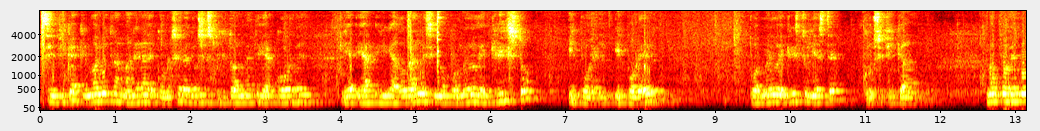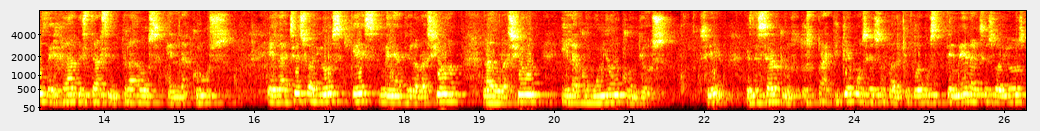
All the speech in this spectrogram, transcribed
Significa que no hay otra manera de conocer a Dios espiritualmente y acorde y, y adorarle sino por medio de Cristo y por él, y por él, por medio de Cristo y este crucificado. No podemos dejar de estar centrados en la cruz. El acceso a Dios es mediante la oración, la adoración y la comunión con Dios. ¿Sí? Es necesario que nosotros practiquemos eso para que podamos tener acceso a Dios,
